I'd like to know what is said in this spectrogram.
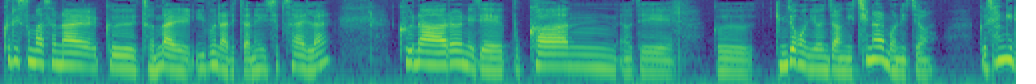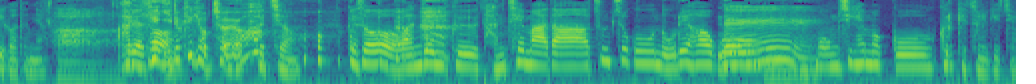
크리스마스 날 그 전날 이브 날 있잖아요. 14일 날. 그날은 이제 북한 이제 그 김정은 위원장의 친할머니죠. 그 생일이거든요. 아, 아, 그래서- 이게 이렇게 겹쳐요? 그렇죠. 그래서 완전 그 단체마다 춤추고 노래하고 네. 뭐 음식 해 먹고 그렇게 즐기죠.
